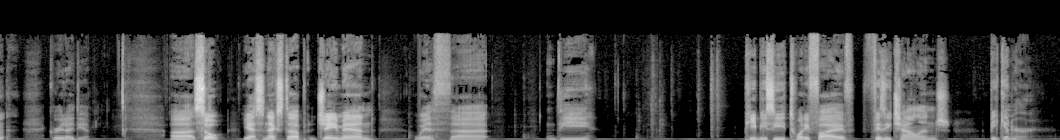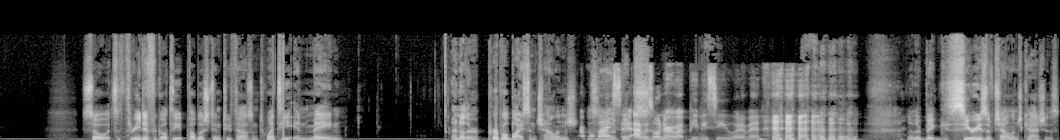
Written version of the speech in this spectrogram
great idea. Uh, so, yes, next up, J Man with uh, the PBC 25 Fizzy Challenge Beginner. So, it's a three difficulty published in 2020 in Maine. Another Purple Bison Challenge. Purple This is another bison. big I was wondering what PBC would have been. Another big series of challenge caches.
